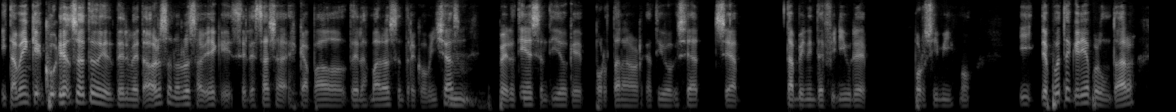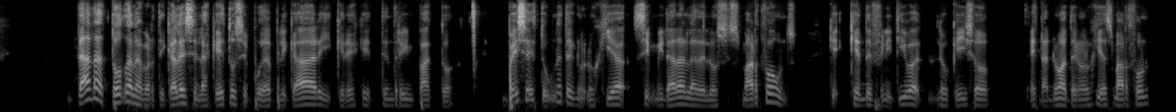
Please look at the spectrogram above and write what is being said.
Y también qué curioso esto del metaverso, no lo sabía que se les haya escapado de las manos, entre comillas, mm. pero tiene sentido que por tan abarcativo que sea, sea también indefinible por sí mismo. Y después te quería preguntar, dada todas las verticales en las que esto se puede aplicar y crees que tendrá impacto, ¿ves esto una tecnología similar a la de los smartphones? Que, en definitiva lo que hizo esta nueva tecnología smartphone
